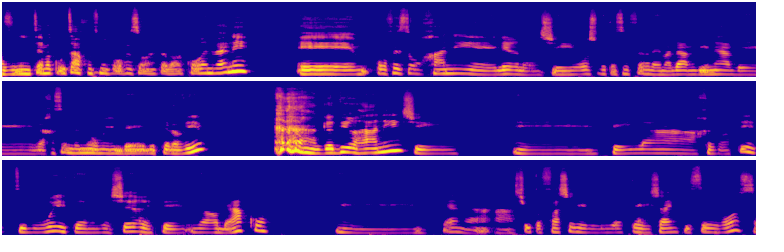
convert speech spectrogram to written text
אז נמצאים בקבוצה חוץ מפרופסור נתבר קורן ואני. אה, פרופסור חני אה, לרנר שהיא ראש בית הספר למדע המדינה ביחסים בינלאומיים בתל אביב. גדיר האני שהיא אה, פעילה חברתית ציבורית מגשרת גרה בעכו. כן השותפה שלי להיות אישה עם כיסוי ראש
